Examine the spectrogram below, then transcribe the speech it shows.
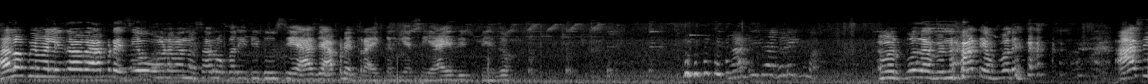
હાલો ફેમિલી, જો હવે આપણે સેવ વણવાનું ચાલુ કરી દીધું છે. આજે આપણે ટ્રાય કરીએ છીએ આ રીતની, જો. અમારે પૂજાબેન હાટે પડે આ છે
